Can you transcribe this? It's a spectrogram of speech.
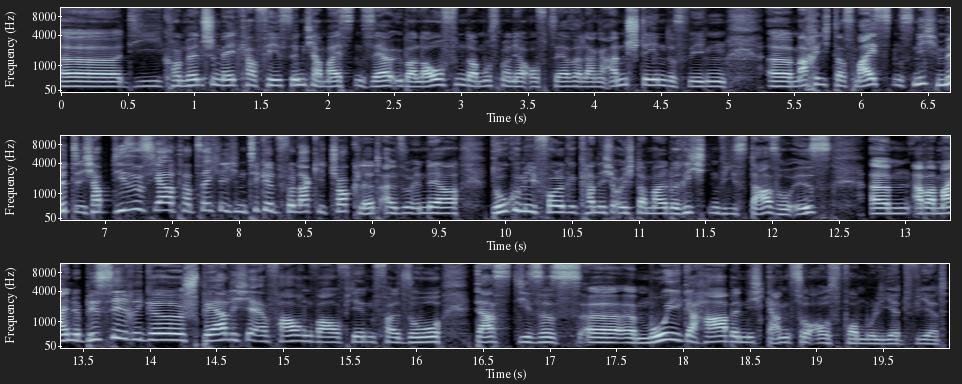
Äh, die Convention Made Cafés sind ja meistens sehr überlaufen, da muss man ja oft sehr, sehr lange anstehen, deswegen äh, mache ich das meistens nicht mit. Ich habe dieses Jahr tatsächlich ein Ticket für Lucky Chocolate, also in der Dokumi-Folge kann ich euch da mal berichten, wie es da so ist. Ähm, aber meine bisherige spärliche Erfahrung war auf jeden Fall so, dass dieses äh, Moe-Gehabe nicht ganz so ausformuliert wird.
